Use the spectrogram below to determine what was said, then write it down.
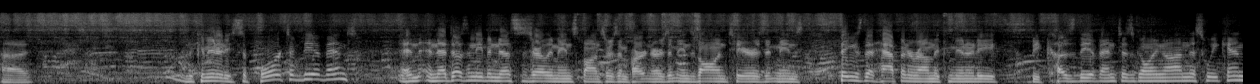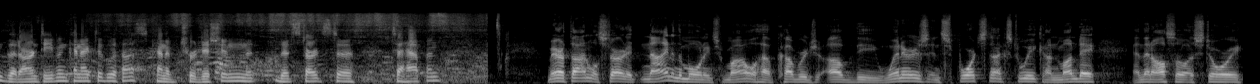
uh, the community support of the event. And, and that doesn't even necessarily mean sponsors and partners. It means volunteers. It means things that happen around the community because the event is going on this weekend that aren't even connected with us, kind of tradition that, that starts to, to happen. Marathon will start at 9 in the morning tomorrow. We'll have coverage of the winners in sports next week on Monday, and then also a story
